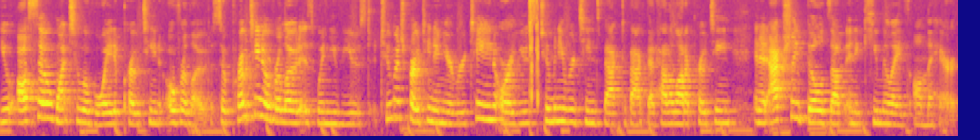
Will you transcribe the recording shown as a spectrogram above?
You also want to avoid protein overload. So protein overload is when you've used too much protein in your routine or used too many routines back to back that had a lot of protein and it actually builds up and accumulates on the hair.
